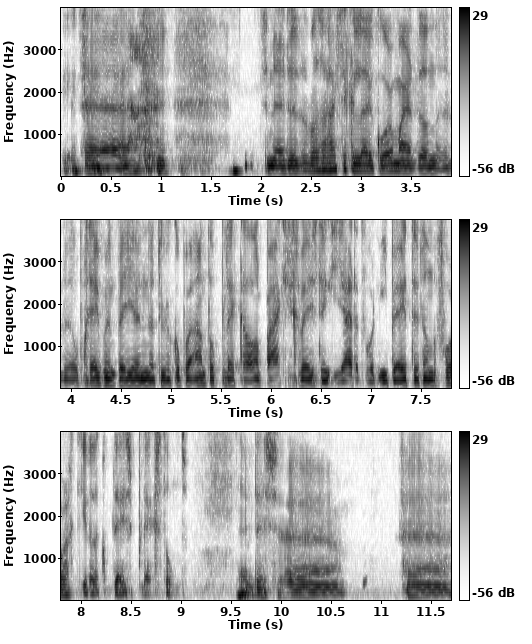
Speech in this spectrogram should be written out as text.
Eh, nee, dat was hartstikke leuk hoor. Maar dan, eh, op een gegeven moment ben je natuurlijk op een aantal plekken al een paar keer geweest. denk je, ja, dat wordt niet beter dan de vorige keer dat ik op deze plek stond. Nee. Dus, eh, eh,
